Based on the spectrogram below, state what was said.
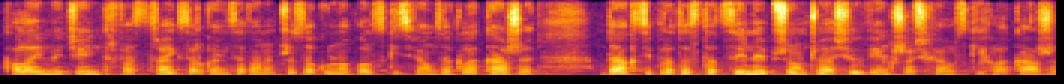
Kolejny dzień trwa strajk zorganizowany przez Ogólnopolski Związek Lekarzy. Do akcji protestacyjnej przyłączyła się większość chełmskich lekarzy.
